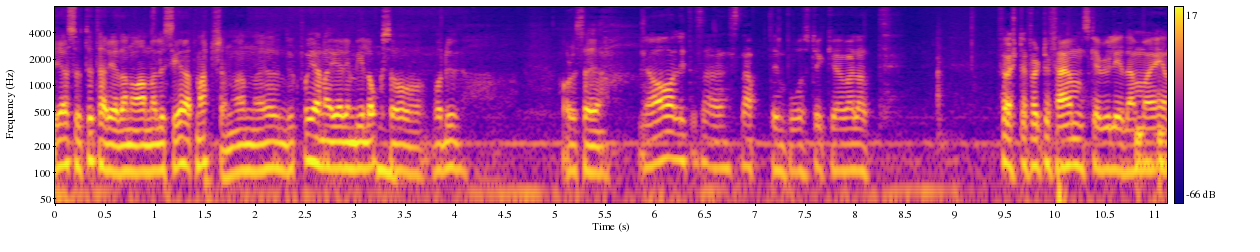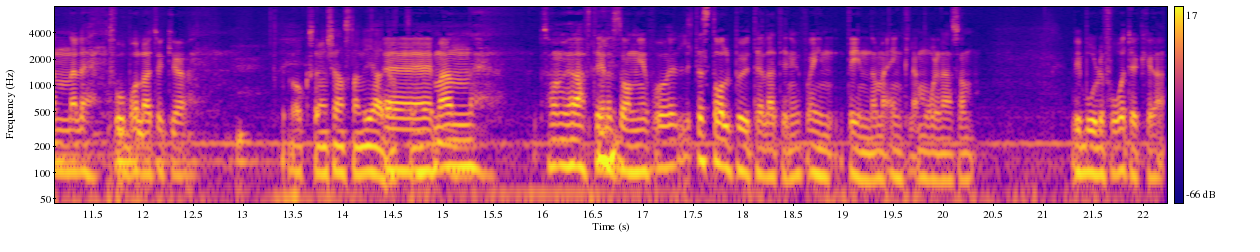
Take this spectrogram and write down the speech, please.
Vi har suttit här redan och analyserat matchen men eh, du får gärna ge din bild också vad du har att säga. Ja, lite så här snabbt inpå så tycker jag väl att första 45 ska vi leda med en eller två bollar tycker jag. Det var också den känslan vi hade. Eh, men som vi har haft hela säsongen, får lite stolpe ut hela tiden. Vi får inte in de här enkla målen som vi borde få tycker jag.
